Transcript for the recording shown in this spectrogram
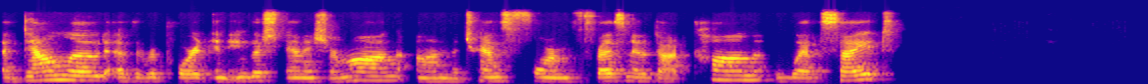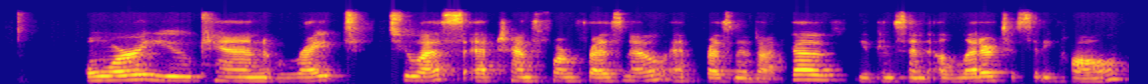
a, download of the report in English, Spanish, or Hmong on the transformfresno.com website. Or you can write to us at transformfresno at fresno.gov. You can send a letter to City Hall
